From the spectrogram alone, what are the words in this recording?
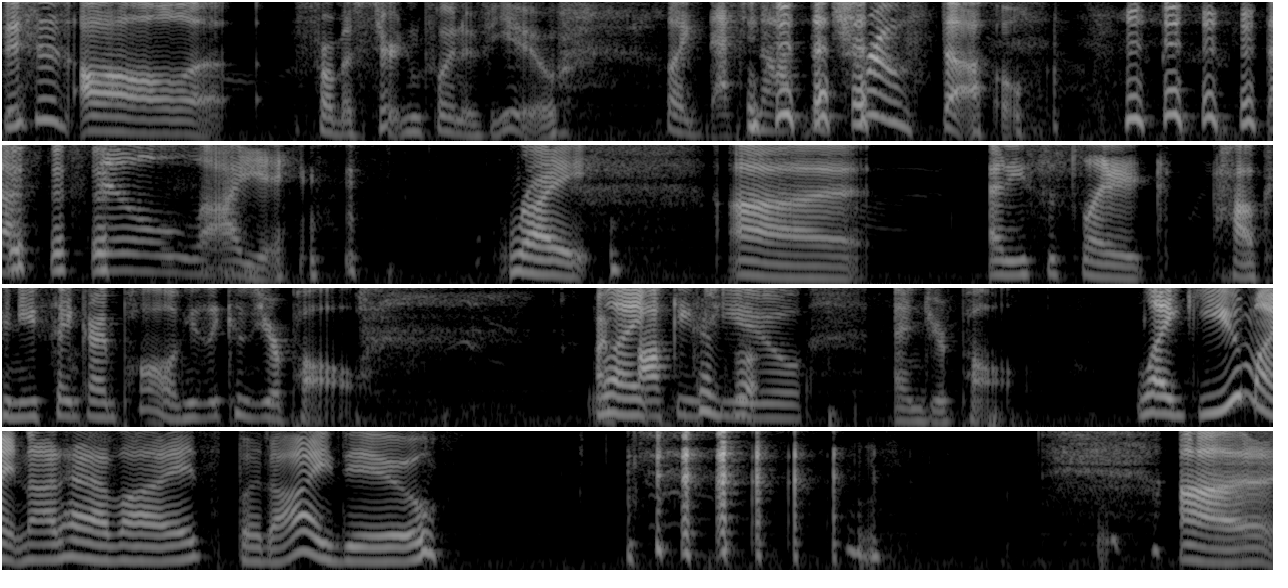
this is all from a certain point of view like that's not the truth though that's still lying right. uh and he's just like how can you think I'm Paul? And he's like, because you're Paul. I'm Like, talking to you, and you're Paul. Like you might not have eyes, but I do. Uh,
